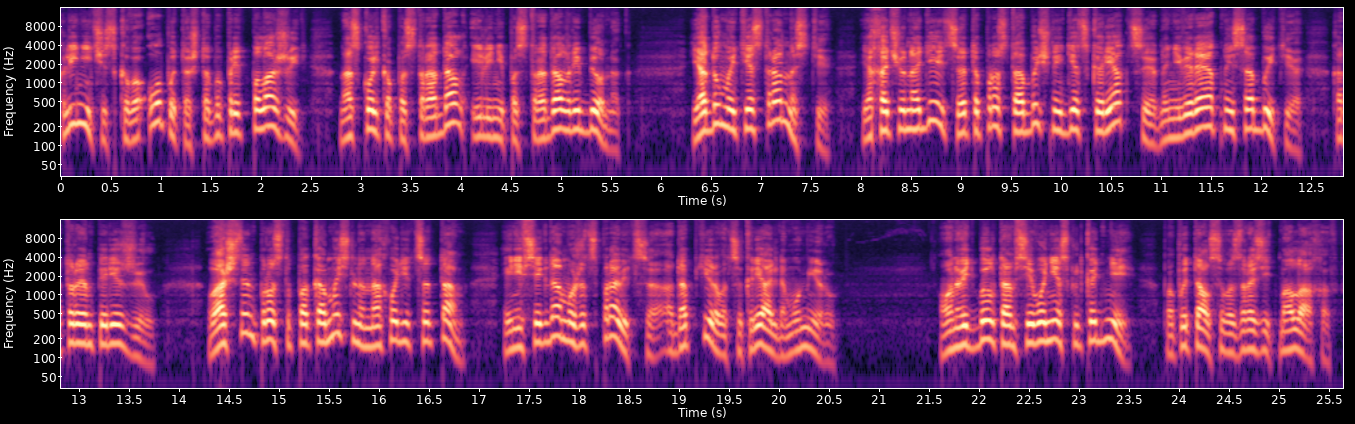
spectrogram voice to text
клинического опыта, чтобы предположить, насколько пострадал или не пострадал ребенок. Я думаю, те странности, я хочу надеяться, это просто обычная детская реакция на невероятные события, которые он пережил. Ваш сын просто пока мысленно находится там и не всегда может справиться, адаптироваться к реальному миру. «Он ведь был там всего несколько дней», — попытался возразить Малахов.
